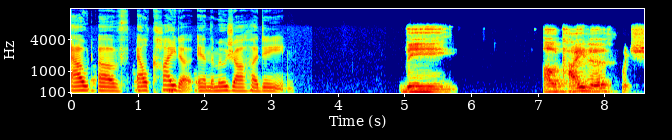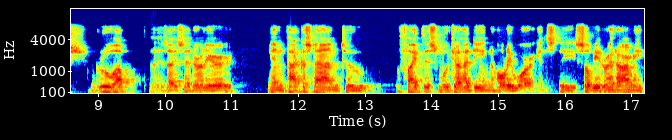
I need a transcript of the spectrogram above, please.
out of Al Qaeda and the Mujahideen? The Al Qaeda, which grew up, as I said earlier, in Pakistan to fight this Mujahideen holy war against the Soviet Red Army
